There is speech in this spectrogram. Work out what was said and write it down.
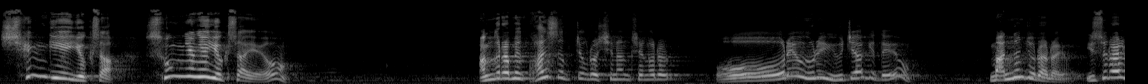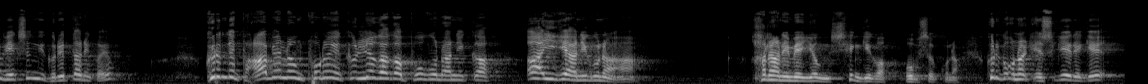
생기의 역사, 성령의 역사예요. 안 그러면 관습적으로 신앙생활을 오래 오래 유지하게 돼요. 맞는 줄 알아요. 이스라엘 백성이 그랬다니까요. 그런데 바벨론 포로에 끌려가가 보고 나니까 아 이게 아니구나. 하나님의 영 생기가 없었구나. 그리고 오늘 에스겔에게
